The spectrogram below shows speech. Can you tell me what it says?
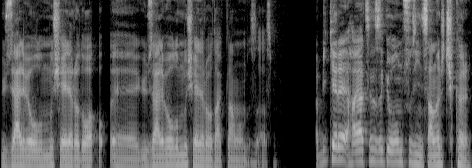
Güzel ve olumlu şeylere e, güzel ve olumlu şeylere odaklanmamız lazım. Bir kere hayatınızdaki olumsuz insanları çıkarın.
